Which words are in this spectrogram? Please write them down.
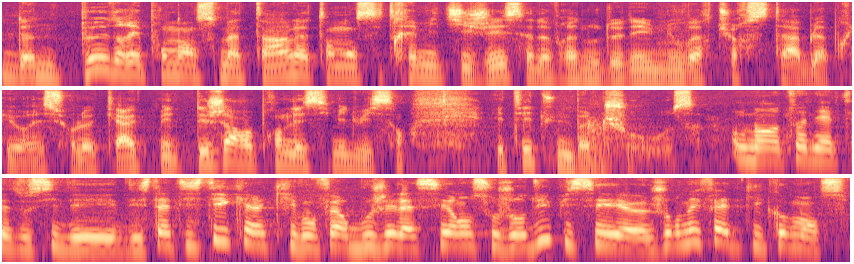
donne peu de répondants ce matin. La tendance est très mitigée. Ça devrait nous donner une ouverture stable, a priori, sur le CAC. Mais déjà reprendre les 6800 était une bonne chose. Bon, Antoine, il y a peut-être aussi des, statistiques hein, qui vont faire bouger la séance aujourd'hui. Puis c'est euh, journée Fed qui commence.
